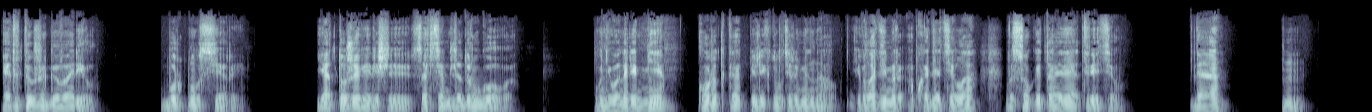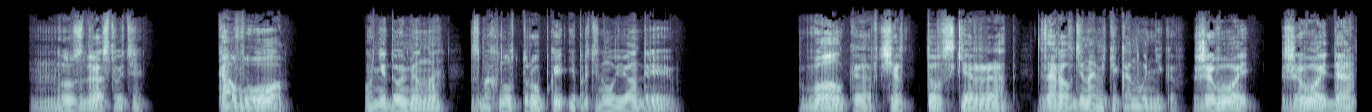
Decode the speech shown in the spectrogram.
Это ты уже говорил, буркнул Серый. Я тоже, веришь ли, совсем для другого. У него на ремне коротко пиликнул терминал, и Владимир, обходя тела, в высокой траве ответил. Да. Хм. Ну, здравствуйте. «Кого?» Он недоуменно взмахнул трубкой и протянул ее Андрею. «Волков, чертовски рад!» — заорал в динамике канунников. «Живой? Живой, да?»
